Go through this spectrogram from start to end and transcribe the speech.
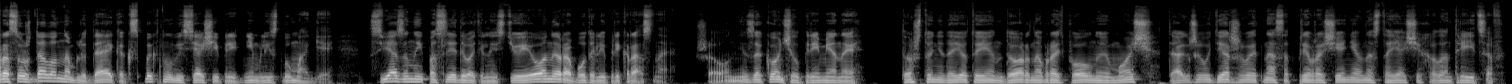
рассуждал он, наблюдая, как вспыхнул висящий перед ним лист бумаги. Связанные последовательностью ионы работали прекрасно. Шаон не закончил перемены. То, что не дает Эйндор набрать полную мощь, также удерживает нас от превращения в настоящих алантрийцев.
